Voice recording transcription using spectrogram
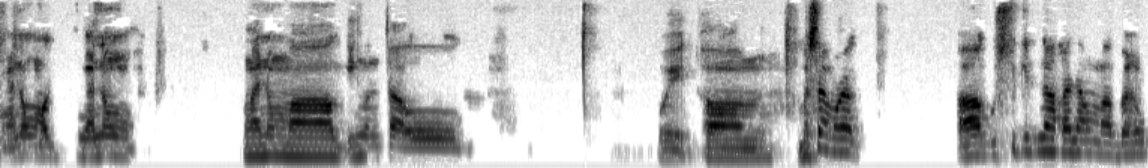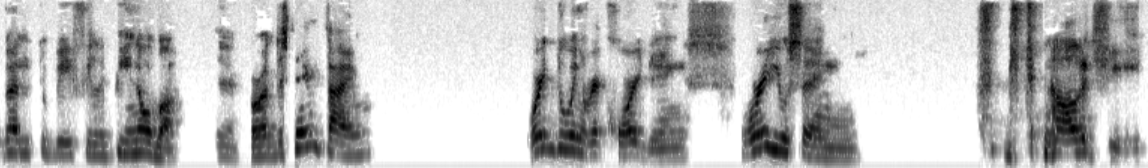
nganong mag nganong nganong mag-ingon ta og wait um basta murag uh, gusto gid na ka nang mabarugan to be Filipino ba Yeah. or at the same time we're doing recordings we're using technology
